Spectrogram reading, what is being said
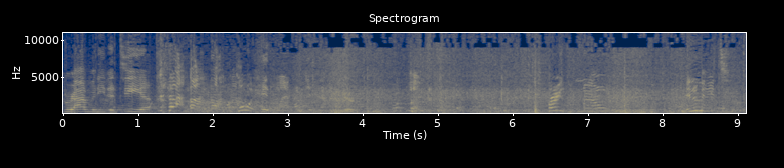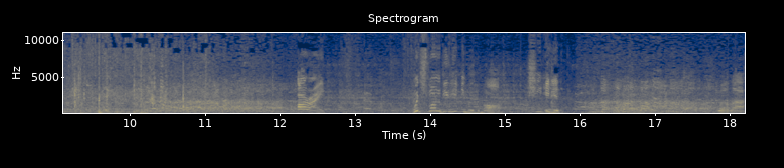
gravity to Tia. Go ahead and laugh. I'm getting out of here. Right now. In a minute. All right. Which one of you hit me with the ball? She did. Well, uh,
